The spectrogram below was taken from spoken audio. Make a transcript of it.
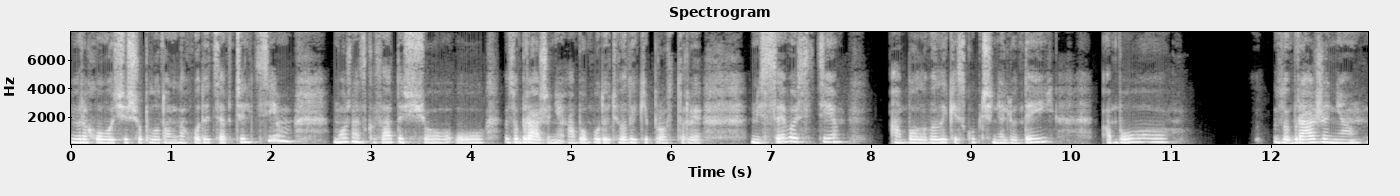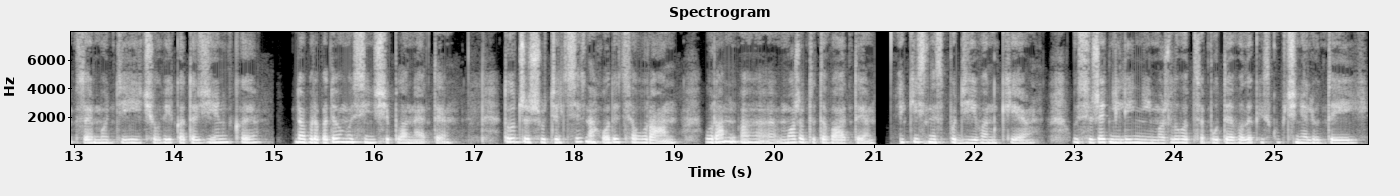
І враховуючи, що Плутон знаходиться в тільці, можна сказати, що у зображенні або будуть великі простори місцевості, або велике скупчення людей, або зображення взаємодії чоловіка та жінки. Добре, подивимось інші планети. Тут же ж у тільці знаходиться Уран. Уран може додавати якісь несподіванки у сюжетній лінії, можливо, це буде велике скупчення людей,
